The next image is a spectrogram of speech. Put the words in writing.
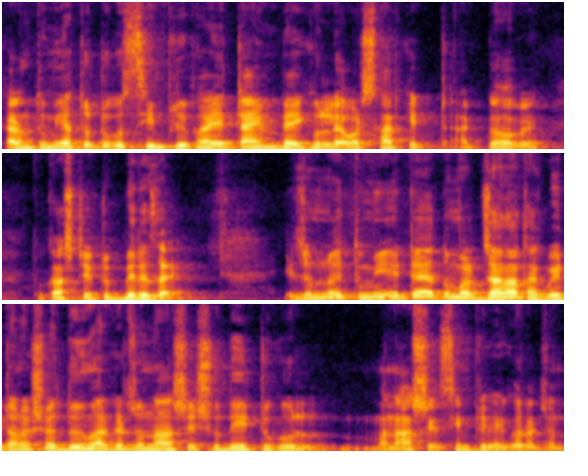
কারণ তুমি এতটুকু সিম্পলিফাই টাইম ব্যয় করলে আবার সার্কিট আঁকতে হবে, তো কাজটা একটু বেড়ে যায়। এই জন্যই তুমি এটা তোমার জানা থাকবে। এটা অনেক সময় দুই মার্কের জন্য আসে, শুধু এইটুকু মানে আসে সিম্পলিফাই করার জন্য।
